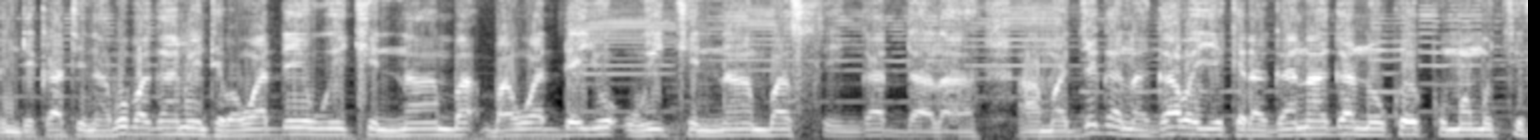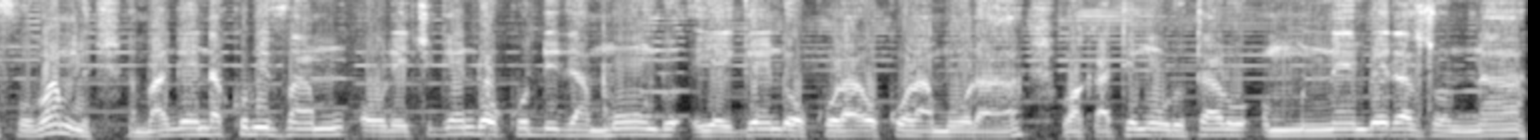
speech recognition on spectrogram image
nti kati nabo bagambye nti bawaddeyo wiiki namba bawaddeyo wiiki namba singa ddala. Amagye gano gabayekera ganaga n'okwekuma mu kifuba bagenda kubivaamu olwo ekigenda okuddirira mundu yegenda okulamula. Wakati mu lutalo n'embeera zonna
